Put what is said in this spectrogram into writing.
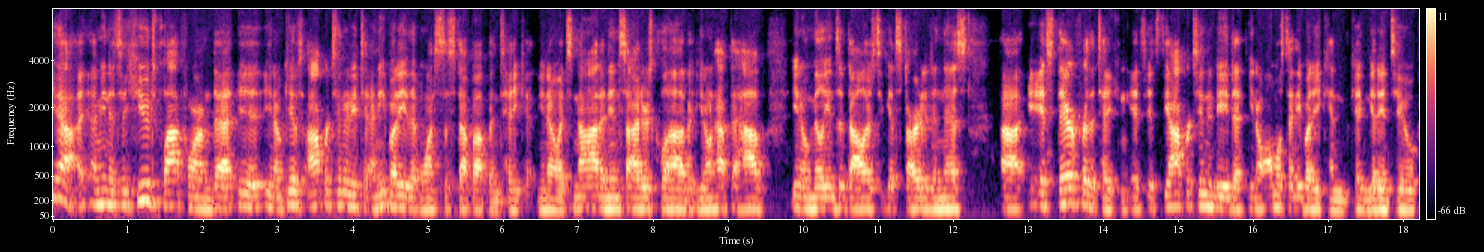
yeah, I, I, mean it's a huge platform that it, you know gives opportunity to anybody that wants to step up and take it. You know, it's not an insiders club. You don't have to have you know millions of dollars to get started in this. Uh, it's there for the taking. It's it's the opportunity that you know almost anybody can can get into.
